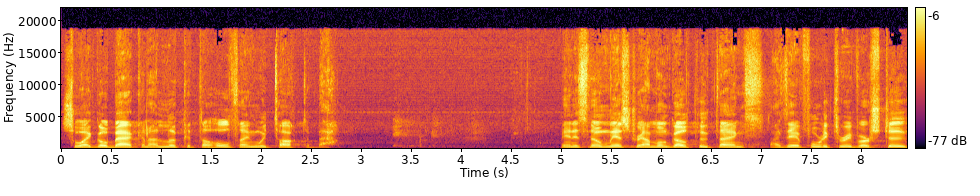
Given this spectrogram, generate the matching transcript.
So I go back and I look at the whole thing we talked about. And it's no mystery. I'm going to go through things. Isaiah 43, verse 2.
